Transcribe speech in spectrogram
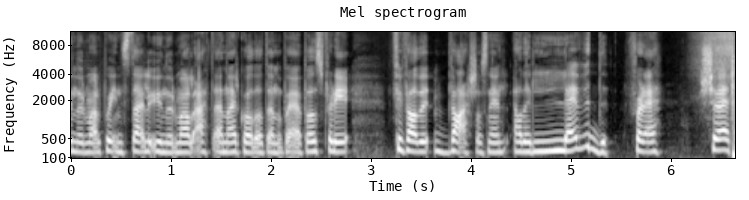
Unormal på Insta eller unormal at nrk.no på e-post. Fordi fy fader, vær så snill. Jeg hadde levd for det. Kjør.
